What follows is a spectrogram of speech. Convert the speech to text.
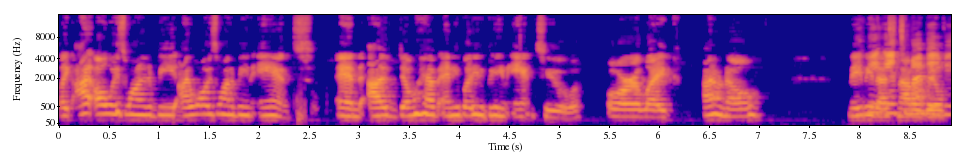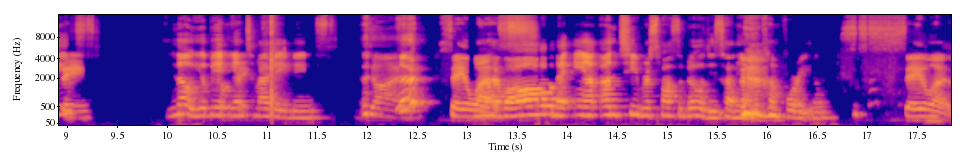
Like I always wanted to be I always want to be an aunt and I don't have anybody to be an aunt to or like I don't know. Maybe that's aunt to not a my real babies. thing. No, you'll be an aunt to my babies. Done. Say You'll have all the aunt auntie responsibilities, honey. I'm gonna come for you. Say less.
